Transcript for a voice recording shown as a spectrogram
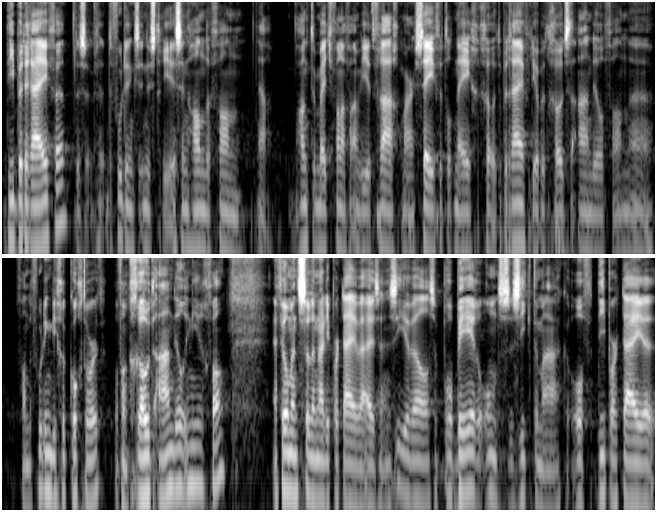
die bedrijven, dus de voedingsindustrie is in handen van, ja, hangt er een beetje vanaf aan wie het vraagt, maar zeven tot negen grote bedrijven die hebben het grootste aandeel van, eh, van de voeding die gekocht wordt, of een groot aandeel in ieder geval. En veel mensen zullen naar die partijen wijzen. En zie je wel, ze proberen ons ziek te maken. Of die partijen,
